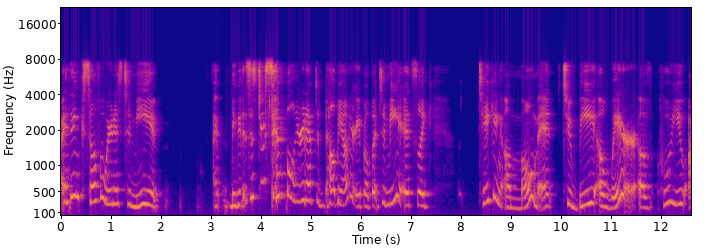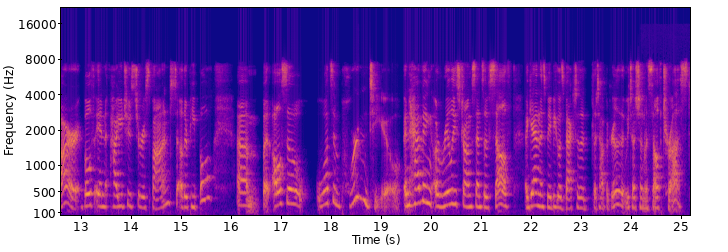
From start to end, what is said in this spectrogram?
I think self awareness to me, I, maybe this is too simple. You're going to have to help me out here, April. But to me, it's like taking a moment to be aware of who you are, both in how you choose to respond to other people, um, but also what's important to you and having a really strong sense of self again this maybe goes back to the, the topic earlier that we touched on with self-trust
